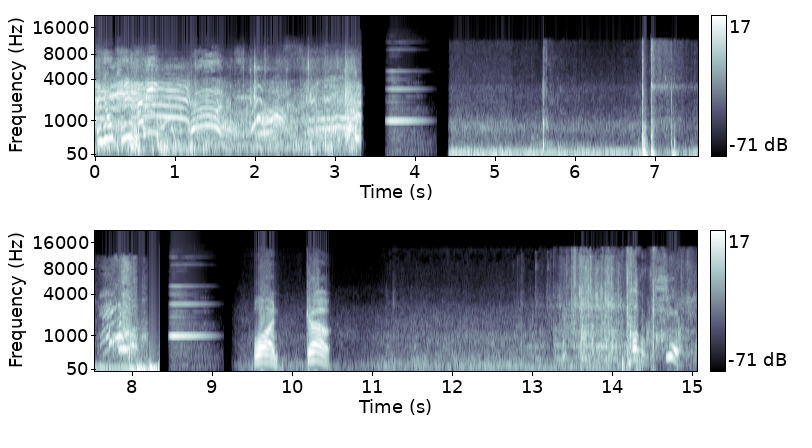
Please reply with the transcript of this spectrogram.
Are you okay, honey? One, go. Oh, shit.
